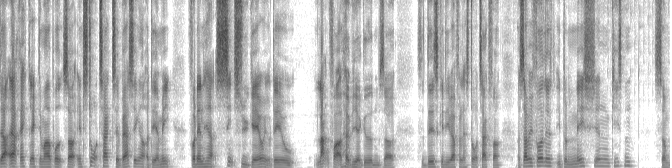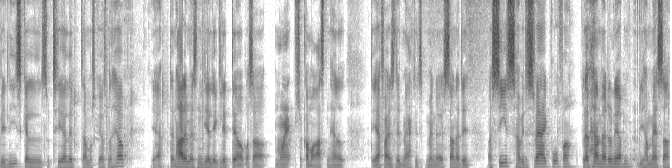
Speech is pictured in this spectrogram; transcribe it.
der er rigtig, rigtig meget brød. Så en stor tak til Versinger og DME for den her sindssyge gave. Jo, det er jo langt fra, hvad vi har givet dem. Så, så det skal de i hvert fald have stor tak for. Og så har vi fået lidt i donation-kisten, som vi lige skal sortere lidt. Der er måske også noget heroppe. Ja, den har det med sådan lige at lægge lidt derop, og så, så kommer resten herned. Det er faktisk lidt mærkeligt, men øh, sådan er det. Og seeds har vi desværre ikke brug for. Lad være med at donere dem. Vi har masser.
